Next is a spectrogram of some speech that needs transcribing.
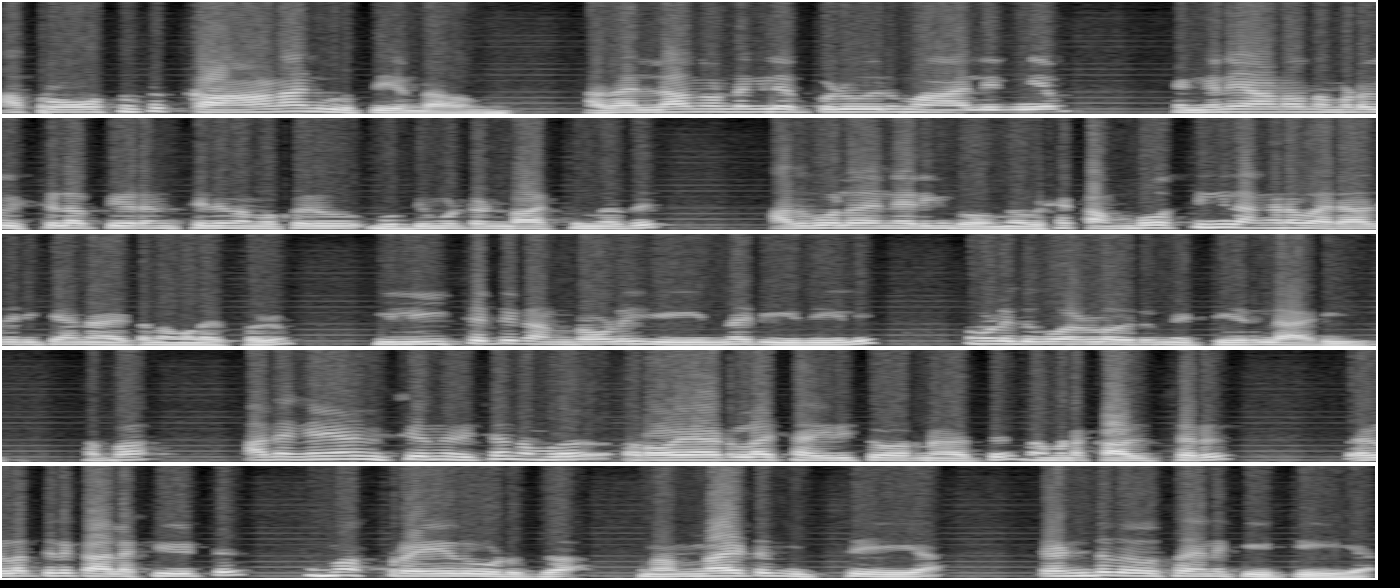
ആ പ്രോസസ്സ് കാണാൻ വൃത്തി വൃത്തിയുണ്ടാവുന്നത്. അതല്ലാന്നുണ്ടെങ്കിൽ എപ്പോഴും ഒരു മാലിന്യം എങ്ങനെയാണോ നമ്മുടെ വിഷ്വൽ അപ്പിയറൻസിൽ നമുക്കൊരു ബുദ്ധിമുട്ടുണ്ടാക്കുന്നത് അതുപോലെ തന്നെ ആയിരിക്കും തോന്നുന്നത്. പക്ഷെ കമ്പോസ്റ്റിങ്ങിൽ അങ്ങനെ വരാതിരിക്കാനായിട്ട് നമ്മൾ എപ്പോഴും ഈ ലീച്ചറ്റ് കൺട്രോൾ ചെയ്യുന്ന രീതിയിൽ നമ്മൾ ഇതുപോലുള്ള ഒരു മെറ്റീരിയൽ ആഡ് ചെയ്യും. അപ്പൊ അതെങ്ങനെയാണ് മിക്സ് ചെയ്യുന്നത് വെച്ചാൽ നമ്മൾ റോ ആയിട്ടുള്ള ചൈരിച്ചോറിനകത്ത് നമ്മുടെ കൾച്ചർ വെള്ളത്തിൽ കലക്കിയിട്ട് ചുമ്മാ സ്പ്രേ ചെയ്ത് കൊടുക്കുക. നന്നായിട്ട് മിക്സ് ചെയ്യുക. രണ്ട് ദിവസം അതിനെ കീറ്റ് ചെയ്യുക.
